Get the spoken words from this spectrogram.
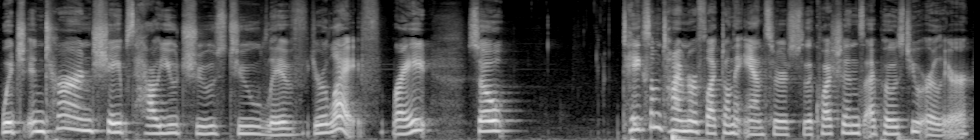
which in turn shapes how you choose to live your life, right? So, take some time to reflect on the answers to the questions I posed to you earlier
